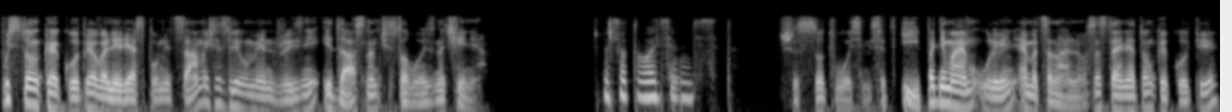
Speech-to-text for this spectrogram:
Пусть тонкая копия Валерия вспомнит самый счастливый момент в жизни и даст нам числовое значение. 680. 680. И поднимаем уровень эмоционального состояния тонкой копии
